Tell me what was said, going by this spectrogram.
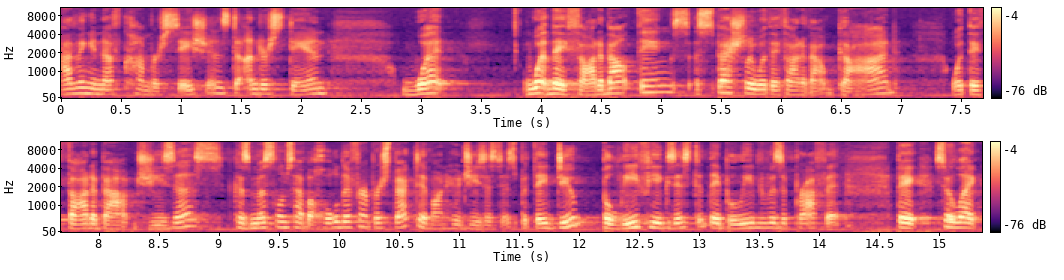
having enough conversations to understand what what they thought about things especially what they thought about god what they thought about Jesus, because Muslims have a whole different perspective on who Jesus is, but they do believe he existed. They believe he was a prophet. They so like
